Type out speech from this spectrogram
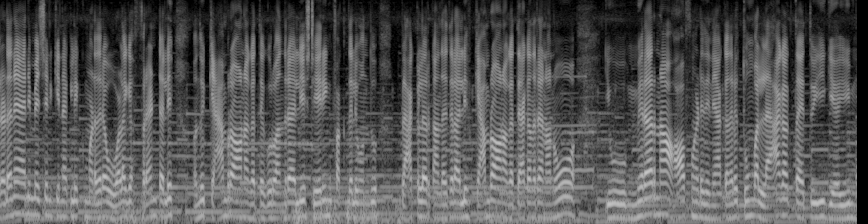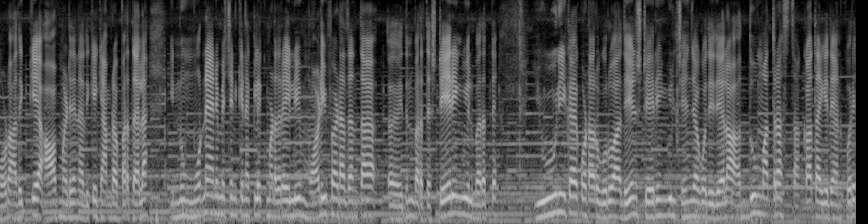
ಎರಡನೇ ಅನಿಮೇಷನ್ ಕೀನ ಕ್ಲಿಕ್ ಮಾಡಿದ್ರೆ ಒಳಗೆ ಫ್ರಂಟ್ ಅಲ್ಲಿ ಒಂದು ಕ್ಯಾಮ್ರಾ ಆನ್ ಆಗುತ್ತೆ ಗುರು. ಅಂದ್ರೆ ಅಲ್ಲಿ ಸ್ಟೇರಿಂಗ್ ಪಕ್ಕದಲ್ಲಿ ಒಂದು ಬ್ಲ್ಯಾಕ್ ಕಲರ್ ಕಾಣ್ತೈತಲ್ಲ ಅಲ್ಲಿ ಕ್ಯಾಮ್ರಾ ಆನ್ ಆಗುತ್ತೆ. ಯಾಕಂದರೆ ನಾನು ಇವು ಮಿರರ್ನ ಆಫ್ ಮಾಡಿದ್ದೀನಿ. ಯಾಕಂದರೆ ತುಂಬ ಲ್ಯಾಗ್ ಆಗ್ತಾ ಇತ್ತು. ಈಗ ಈ ಮೋಡು ಅದಕ್ಕೆ ಆಫ್ ಮಾಡಿದ್ದೀನಿ. ಅದಕ್ಕೆ ಕ್ಯಾಮ್ರಾ ಬರ್ತಾ ಇಲ್ಲ. ಇನ್ನು ಮೂರನೇ ಆ್ಯನಿಮೇಷನ್ಕಿನ ಕ್ಲಿಕ್ ಮಾಡಿದ್ರೆ ಇಲ್ಲಿ ಮಾಡಿಫೈಡ್ ಆದಂಥ ಇದನ್ನು ಬರುತ್ತೆ. ಸ್ಟೇರಿಂಗ್ ವೀಲ್ ಬರುತ್ತೆ. ಯೂನಿಕಾಗಿ ಕೊಟ್ಟವ್ರ ಗುರು. ಅದೇನು ಸ್ಟೇರಿಂಗ್ ವೀಲ್ ಚೇಂಜ್ ಆಗೋದಿದೆಯಲ್ಲ? ಅದು ಮಾತ್ರ ಸಖತ್ತಾಗಿದೆ ಅನ್ಕೋರಿ.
